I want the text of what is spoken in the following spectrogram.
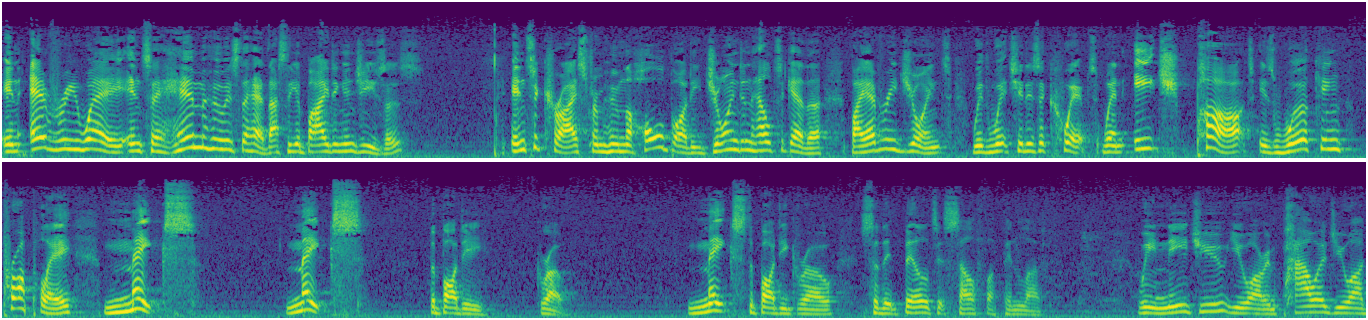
in every way into Him who is the head. That's the abiding in Jesus. Into Christ, from whom the whole body, joined and held together by every joint with which it is equipped, when each part is working properly, makes, makes the body grow. Makes the body grow so that it builds itself up in love. We need you. You are empowered. You are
